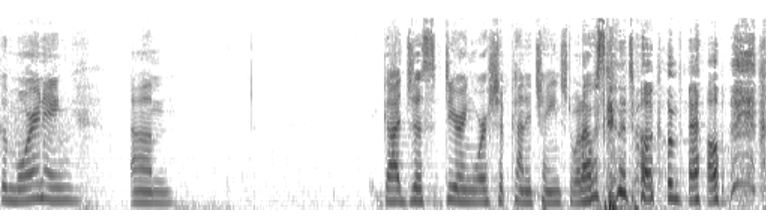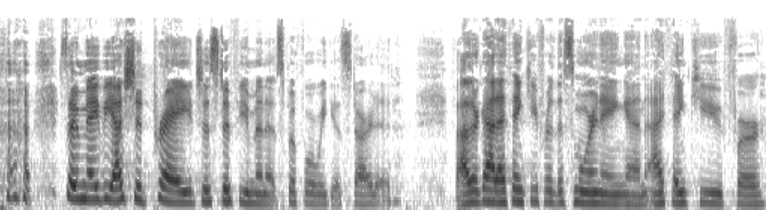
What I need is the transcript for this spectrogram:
Good morning. Um, God just during worship kind of changed what I was going to talk about. so maybe I should pray just a few minutes before we get started. Father God, I thank you for this morning, and I thank you for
